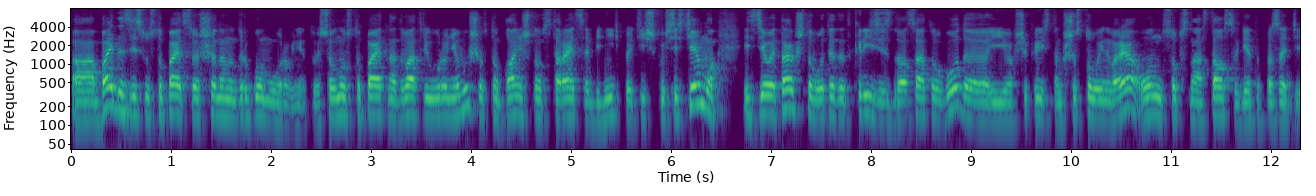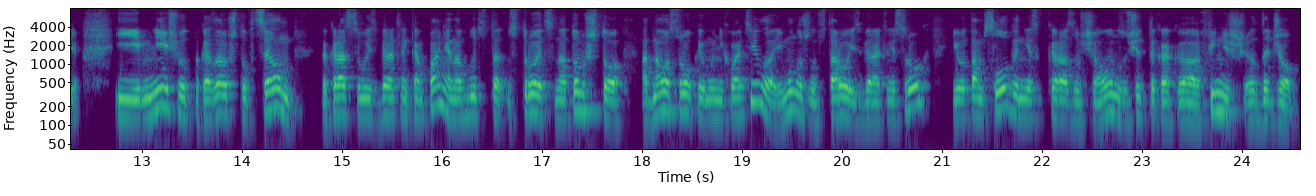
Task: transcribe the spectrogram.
Байден здесь выступает совершенно на другом уровне. То есть он выступает на 2-3 уровня выше в том плане, что он старается объединить политическую систему и сделать так, чтобы вот этот кризис 2020 года и вообще кризис там 6 января, он, собственно, остался где-то позади. И мне еще вот показалось, что в целом как раз его избирательная кампания, она будет строиться на том, что одного срока ему не хватило, ему нужен второй избирательный срок, и вот там слоган несколько раз звучал, он звучит так как э, finish the job,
